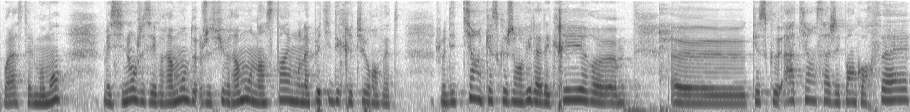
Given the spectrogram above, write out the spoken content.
voilà, c'était le moment. Mais sinon, j'essaie vraiment je suis vraiment mon instinct et mon appétit d'écriture en fait. Je me dis, tiens, qu'est-ce que j'ai envie là d'écrire Qu'est-ce que. Ah, tiens, ça, j'ai pas encore fait.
